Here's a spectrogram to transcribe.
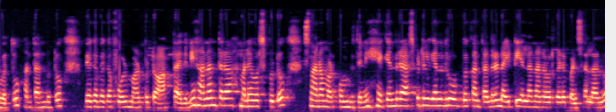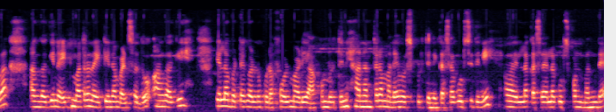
ಇವತ್ತು ಅಂತ ಅಂದ್ಬಿಟ್ಟು ಬೇಗ ಬೇಗ ಫೋಲ್ಡ್ ಮಾಡಿಬಿಟ್ಟು ಹಾಕ್ತಾ ಇದ್ದೀನಿ. ಆನಂತರ ಮನೆ ಒರೆಸ್ಬಿಟ್ಟು ಸ್ನಾನ ಮಾಡ್ಕೊಂಡ್ಬಿಡ್ತೀನಿ. ಯಾಕೆಂದರೆ ಹಾಸ್ಪಿಟಲ್ಗೆ ಏನಾದರೂ ಹೋಗ್ಬೇಕಂತಂದರೆ ನೈಟಿ ಎಲ್ಲ ನಾನು ಹೊರಗಡೆ ಬಳಸಲ್ಲ ಅಲ್ವಾ? ಹಂಗಾಗಿ ನೈಟ್ ಮಾತ್ರ ನೈಟಿನ ಬಳಸೋದು. ಹಂಗಾಗಿ ಎಲ್ಲ ಬಟ್ಟೆಗಳನ್ನೂ ಕೂಡ ಫೋಲ್ಡ್ ಮಾಡಿ ಹಾಕೊಂಡ್ಬಿಡ್ತೀನಿ. ಆನಂತರ ಮನೆ ಒರೆಸ್ಬಿಡ್ತೀನಿ. ಕಸ ಗುಡಿಸಿದ್ದೀನಿ. ಎಲ್ಲ ಕಸ ಎಲ್ಲ ಗುಡ್ಸ್ಕೊಂಡು ಬಂದೆ.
